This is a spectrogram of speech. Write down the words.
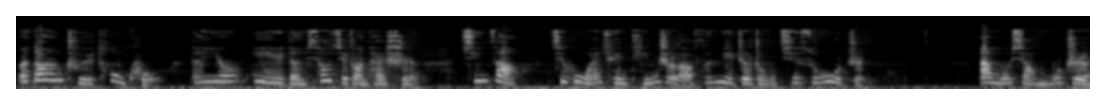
而当人处于痛苦、担忧、抑郁等消极状态时，心脏。几乎完全停止了分泌这种激素物质。按摩小拇指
